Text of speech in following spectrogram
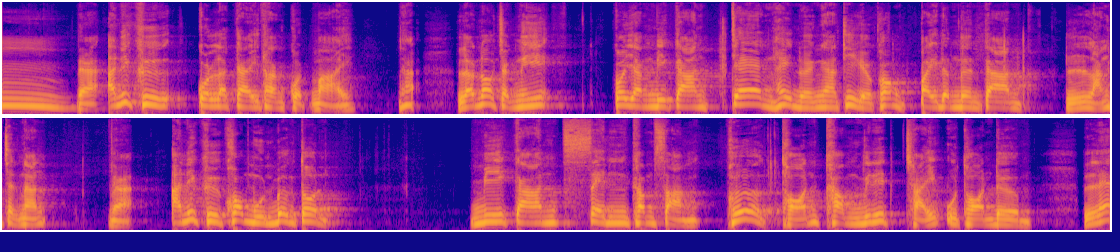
อืมนะอันนี้คือกลไกทางกฎหมายนะแล้วนอกจากนี้ก็ยังมีการแจ้งให้หน่วยงานที่เกี่ยวข้องไปดำเนินการหลังจากนั้นนะอันนี้คือข้อมูลเบื้องต้น มีการเซ็นคำสั่ง เพิกถอนคำวินิจฉัยอุทธรณ์เดิม และ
